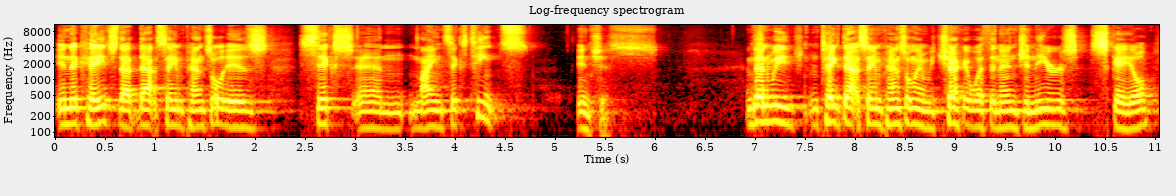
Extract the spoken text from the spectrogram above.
indicates that that same pencil is six and nine sixteenths inches. And then we take that same pencil and we check it with an engineer's scale,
